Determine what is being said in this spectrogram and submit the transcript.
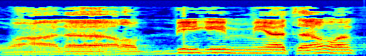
وعلى ربهم يتوكلون.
